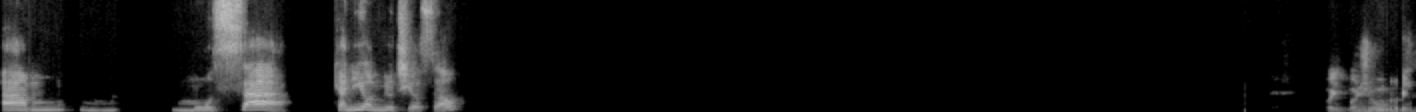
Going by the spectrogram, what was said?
Um, Musa, can you unmute yourself? Oui, bonjour. Oui.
